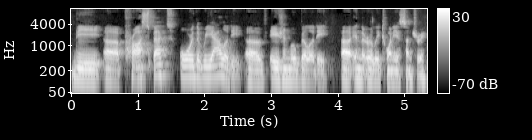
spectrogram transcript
the uh, prospect or the reality of Asian mobility uh, in the early 20th century.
